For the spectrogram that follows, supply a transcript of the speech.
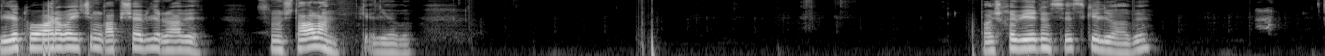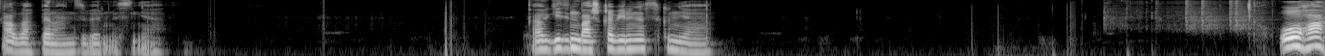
Millet o araba için kapışabilir abi. Sonuçta alan geliyor bu. Başka bir yerden ses geliyor abi. Allah belanızı vermesin ya. Ya gidin başka birine sıkın ya. Oha.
